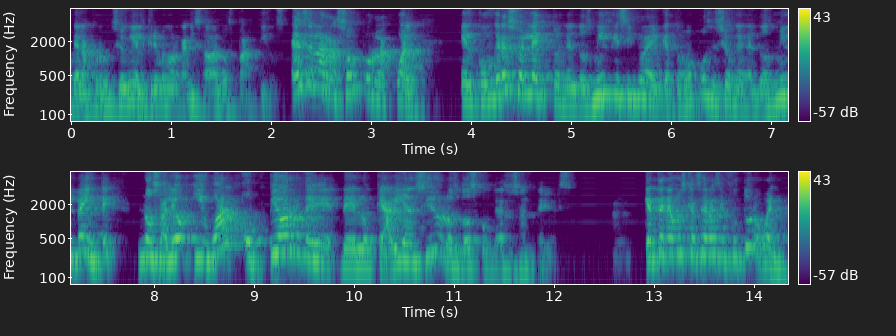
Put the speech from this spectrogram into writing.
de la corrupción y el crimen organizado a los partidos. Esa es la razón por la cual el Congreso electo en el 2019 y que tomó posición en el 2020 nos salió igual o peor de lo que habían sido los dos congresos anteriores. ¿Qué tenemos que hacer hacia el futuro? Bueno,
